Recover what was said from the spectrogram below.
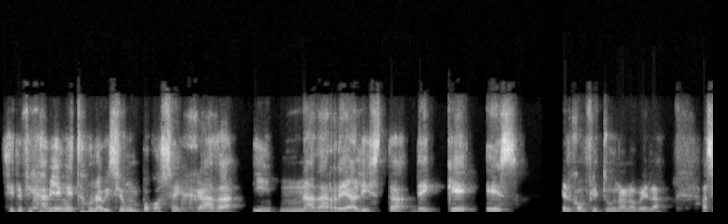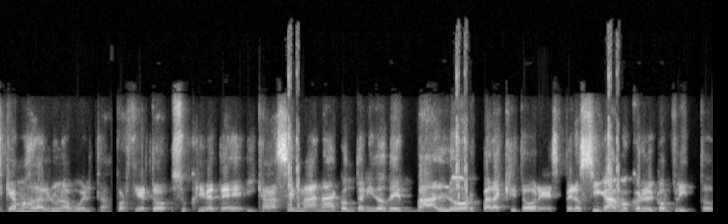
Si te fijas bien, esta es una visión un poco sesgada y nada realista de qué es el conflicto de una novela. Así que vamos a darle una vuelta. Por cierto, suscríbete y cada semana contenido de valor para escritores, pero sigamos con el conflicto.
